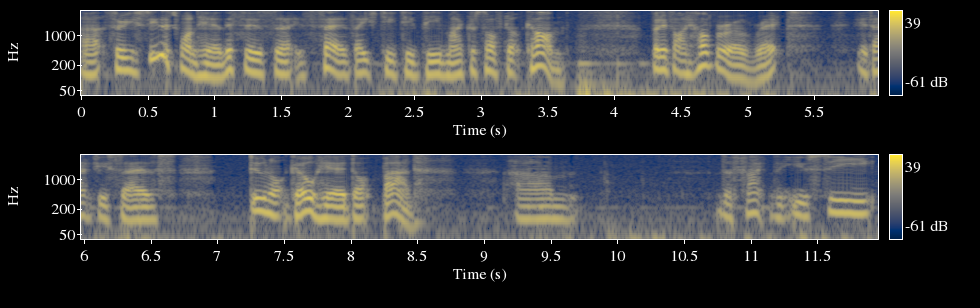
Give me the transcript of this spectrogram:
Uh, so you see this one here. This is uh, it says http microsoft.com, but if I hover over it, it actually says do not go here dot bad. Um, the fact that you see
